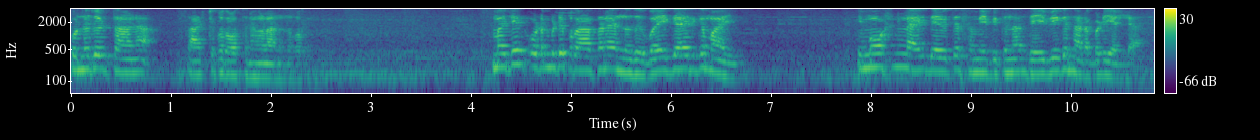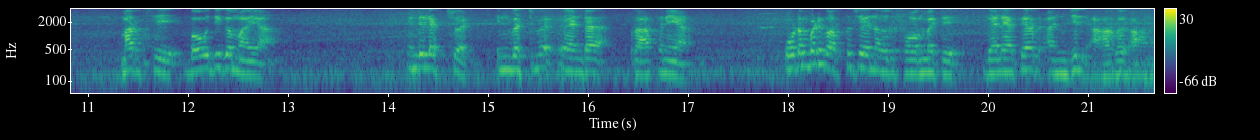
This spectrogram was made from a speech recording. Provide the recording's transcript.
പുനരുത്ഥാന സാക്ഷ്യ പ്രവർത്തനങ്ങളാണെന്ന് പറയുന്നു. മജൻ ഉടമ്പടി പ്രാർത്ഥന എന്നത് വൈകാരികമായി ഇമോഷണലായി ദൈവത്തെ സമീപിക്കുന്ന ദൈവിക നടപടിയല്ല. മറിച്ച് ഭൗതികമായ ഇന്റലക്ച്വൽ ഇൻവെസ്റ്റ്മെന്റ് വേണ്ട പ്രാർത്ഥനയാണ്. ഉടമ്പടി വർക്ക് ചെയ്യുന്ന ഒരു ഫോർമാറ്റ് ഗലാത്തിയർ അഞ്ചിൽ ആറ് ആണ്.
